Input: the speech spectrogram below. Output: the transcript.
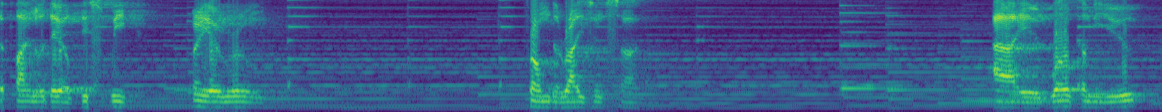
the final day of this week prayer room from the rising sun. I welcome you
